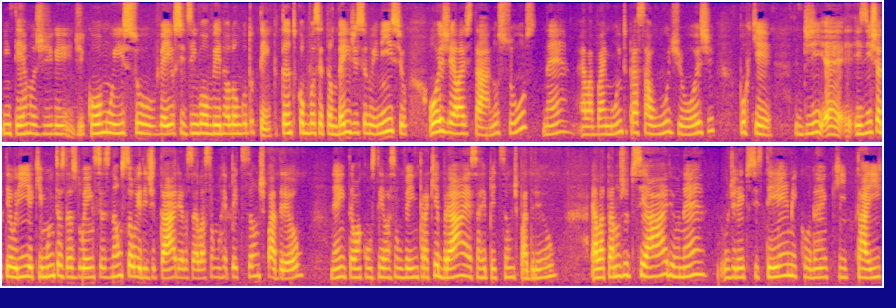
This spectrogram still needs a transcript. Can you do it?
em termos de, de como isso veio se desenvolvendo ao longo do tempo. Tanto como você também disse no início, hoje ela está no SUS, né? Ela vai muito para a saúde hoje, porque de, é, existe a teoria que muitas das doenças não são hereditárias, elas são repetição de padrão, né? Então a constelação vem para quebrar essa repetição de padrão. Ela está no judiciário, né? O direito sistêmico, né? Que está aí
